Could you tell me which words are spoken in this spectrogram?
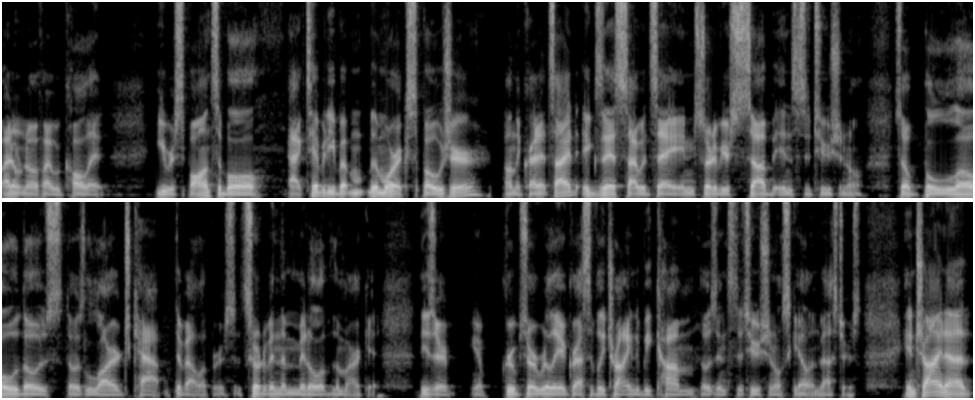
I don't know if I would call it irresponsible activity, but the more exposure on the credit side exists, I would say, in sort of your sub institutional. So below those those large cap developers, it's sort of in the middle of the market. These are you know groups are really aggressively trying to become those institutional scale investors. In China,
